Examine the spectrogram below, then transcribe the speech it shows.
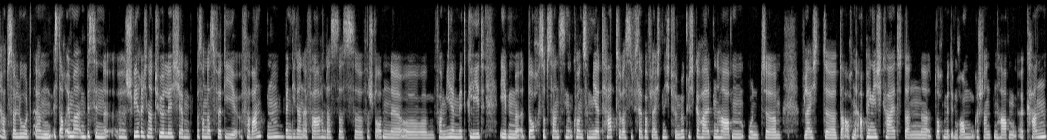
Absolut. Ähm, ist auch immer ein bisschen äh, schwierig natürlich, ähm, besonders für die Verwandten, wenn die dann erfahren, dass das äh, verstorbene äh, Familienmitglied eben eben doch Substanzen konsumiert hat, was sie selber vielleicht nicht für möglich gehalten haben und ähm, vielleicht äh, da auch eine Abhängigkeit dann äh, doch mit im Raum gestanden haben äh, kann.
